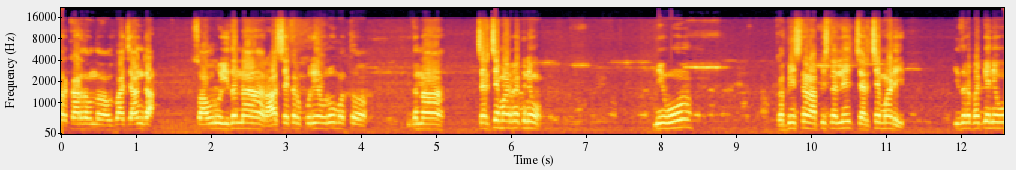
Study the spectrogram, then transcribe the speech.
ಸರ್ಕಾರದ ಒಂದು ಅವಿಭಾಜ್ಯ ಅಂಗ ಸೊ ಅವರು ಇದನ್ನು ರಾಜಶೇಖರ್ ಕುರಿ ಅವರು ಮತ್ತು ಇದನ್ನು ಚರ್ಚೆ ಮಾಡಬೇಕು ನೀವು. ನೀವು ಕಮಿಷನರ್ ಆಫೀಸ್ನಲ್ಲಿ ಚರ್ಚೆ ಮಾಡಿ. ಇದರ ಬಗ್ಗೆ ನೀವು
